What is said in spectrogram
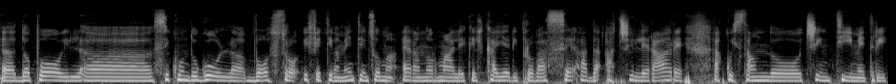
eh, dopo il uh, secondo gol vostro effettivamente insomma, era normale che il Cagliari provasse ad accelerare acquistando centimetri,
